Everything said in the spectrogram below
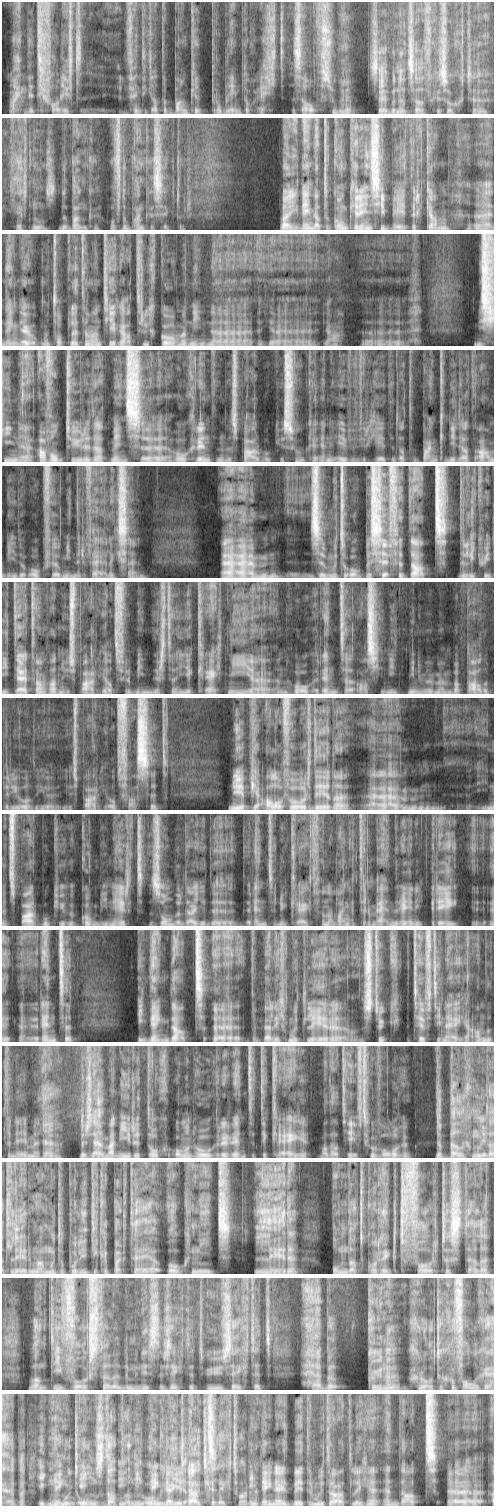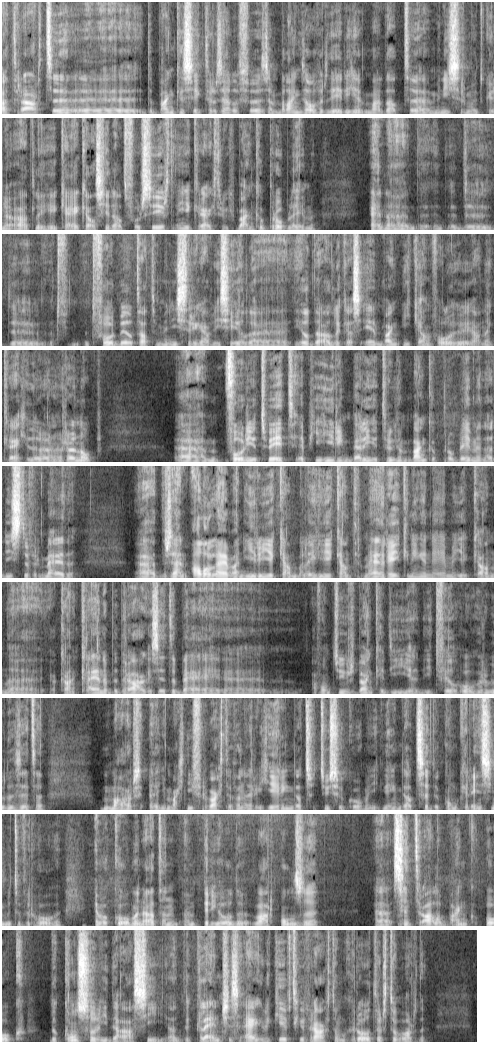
Maar in dit geval heeft, vind ik dat de banken het probleem toch echt zelf zoeken. Ja, zij hebben het zelf gezocht, uh, Geert Noos, de banken of de bankensector. Nou, ik denk dat de concurrentie beter kan. Uh, ik denk dat je ook moet opletten, want je gaat terugkomen in uh, ja, misschien avonturen dat mensen hoogrentende spaarboekjes zoeken en even vergeten dat de banken die dat aanbieden ook veel minder veilig zijn. Um, ze moeten ook beseffen dat de liquiditeit dan van je spaargeld vermindert. Hè. Je krijgt niet uh, een hoge rente als je niet minimum een bepaalde periode je, je spaargeld vastzet. Nu heb je alle voordelen um, in het spaarboekje gecombineerd zonder dat je de, de rente nu krijgt van een lange termijn re, re, uh, rente. Ik denk dat uh, de Belg moet leren een stuk het heft in eigen handen te nemen. Ja, er zijn manieren toch om een hogere rente te krijgen, maar dat heeft gevolgen. De Belg moet dat leren, maar moeten politieke partijen ook niet leren om dat correct voor te stellen? Want die voorstellen, de minister zegt het, u zegt het, hebben kunnen grote gevolgen hebben. Denk, moet ons dat ik, ik, ook niet uitgelegd worden? Ik denk dat je het beter moet uitleggen en dat uh, uiteraard uh, de bankensector zelf uh, zijn belang zal verdedigen, maar dat de minister moet kunnen uitleggen. Kijk, als je dat forceert en je krijgt terug bankenproblemen, en de, de, de, het, het, voorbeeld dat de minister gaf is heel, heel duidelijk. Als één bank niet kan volgen, ja, dan krijg je er een run op. Um, voor je het weet heb je hier in België terug een bankenprobleem en dat is te vermijden. Uh, er zijn allerlei manieren. Je kan beleggen, je kan termijnrekeningen nemen, je kan, je kan kleine bedragen zetten bij uh, avontuursbanken die, die het veel hoger willen zetten. Maar je mag niet verwachten van een regering dat ze tussenkomen. Ik denk dat ze de concurrentie moeten verhogen. En we komen uit een, een periode waar onze centrale bank ook de consolidatie, de kleintjes eigenlijk heeft gevraagd om groter te worden.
